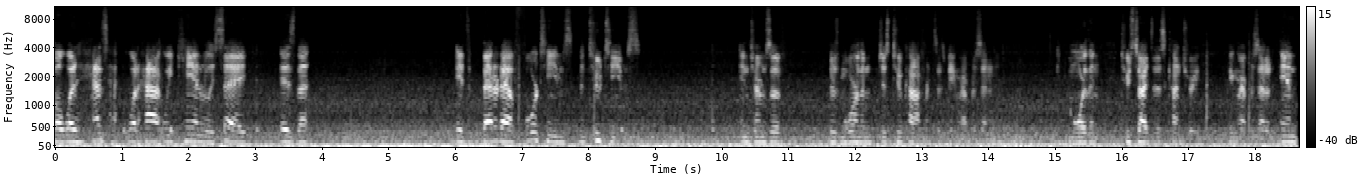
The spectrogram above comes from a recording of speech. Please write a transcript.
But what has what ha- we can really say is that it's better to have four teams than two teams in terms of there's more than just two conferences being represented, more than two sides of this country being represented. And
